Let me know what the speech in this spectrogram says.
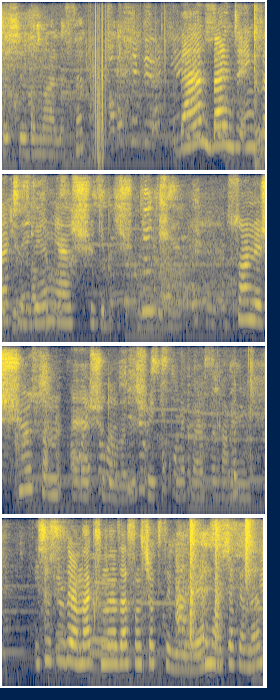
şaşırdım maalesef. Ben bence en güzel çizdiğim yani şu gibi düşünüyorum. Sonra şu, sonra e, şu da olabilir. Şu ikisine kararsız kaldım. İşte siz de yorumlar kısmına yazarsanız çok sevinirim. Hoşçakalın.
